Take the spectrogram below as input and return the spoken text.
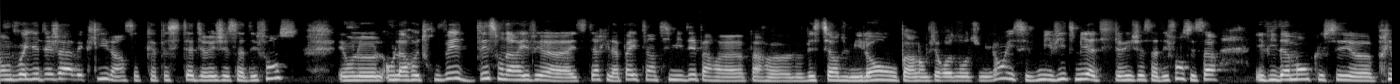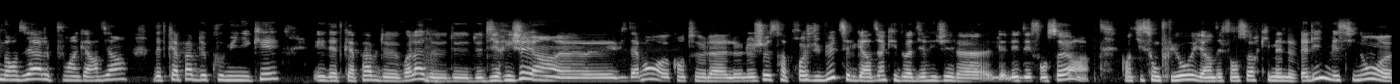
on le voyait déjà avec Lille, hein, cette capacité à diriger sa défense, et on le on l'a retrouvé dès son arrivée à c'est-à-dire qu'il n'a pas été intimidé par par le vestiaire du Milan ou par l'environnement du Milan. Il s'est mis vite mis à diriger sa défense, et ça, évidemment que c'est primordial pour un gardien d'être capable de communiquer et d'être capable de voilà de, de, de diriger. Hein. Euh, évidemment, quand euh, le, jeu se rapproche du but, c'est le gardien qui doit diriger les défenseurs. Quand ils sont plus hauts, il y a un défenseur qui mène la ligne, mais sinon, euh,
